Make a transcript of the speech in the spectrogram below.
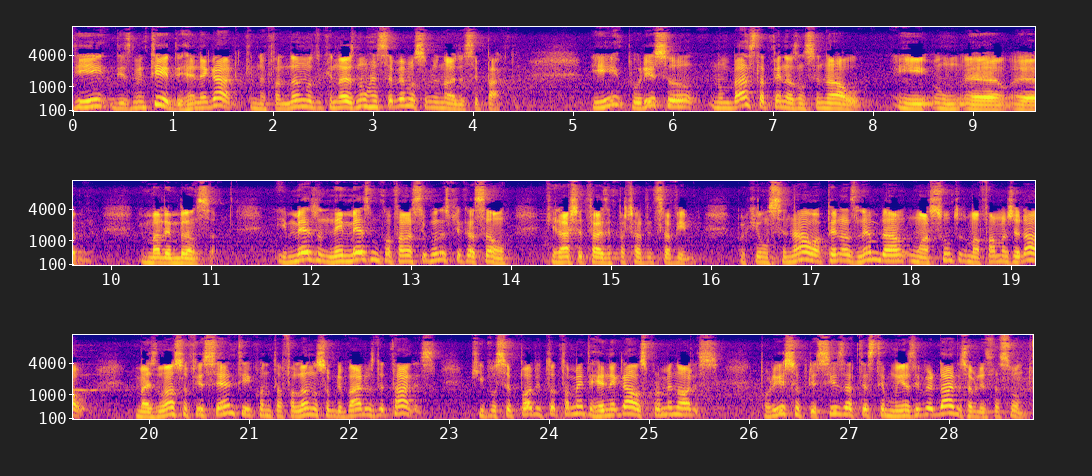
de desmentir, de renegar, que nós falamos que nós não recebemos sobre nós esse pacto. E por isso não basta apenas um sinal e um, é, é, uma lembrança. E mesmo, nem mesmo conforme a segunda explicação que Rashi traz em Pachat Tzavim, porque um sinal apenas lembra um assunto de uma forma geral, mas não é suficiente quando está falando sobre vários detalhes, que você pode totalmente renegar os pormenores. Por isso precisa testemunhas de verdade sobre esse assunto,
